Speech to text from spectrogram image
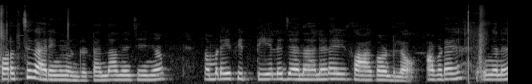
കുറച്ച് കാര്യങ്ങളുണ്ട് കേട്ടോ. എന്താണെന്ന് വെച്ച് കഴിഞ്ഞാൽ നമ്മുടെ ഈ ഭിത്തിയിൽ ജനാലയുടെ ഈ ഭാഗം ഉണ്ടല്ലോ അവിടെ ഇങ്ങനെ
